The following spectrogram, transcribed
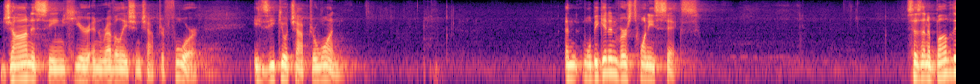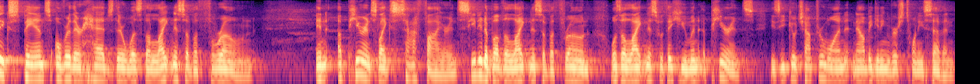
John is seeing here in Revelation chapter 4. Ezekiel chapter 1. And we'll begin in verse 26 says, And above the expanse over their heads there was the likeness of a throne, in appearance like sapphire, and seated above the likeness of a throne was a likeness with a human appearance. Ezekiel chapter 1, now beginning verse 27.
